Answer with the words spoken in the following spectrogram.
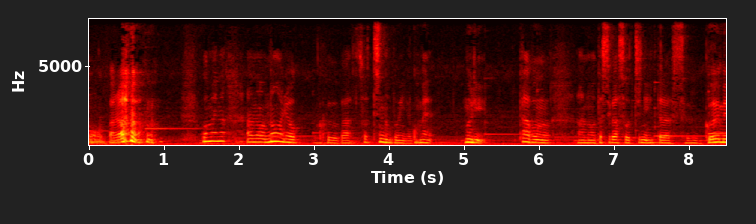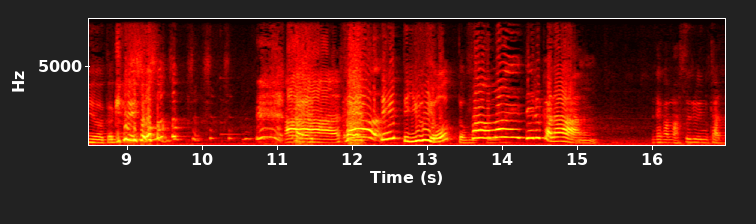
思うから。ごめんな。あの能力がそっちの分野。ごめん。無理。多分あの私がそっちに行ったらすっごい迷惑かけるよ。ああ帰ってって言うよ。って思って。そう思えてるから、うん。だからまあスルーにか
